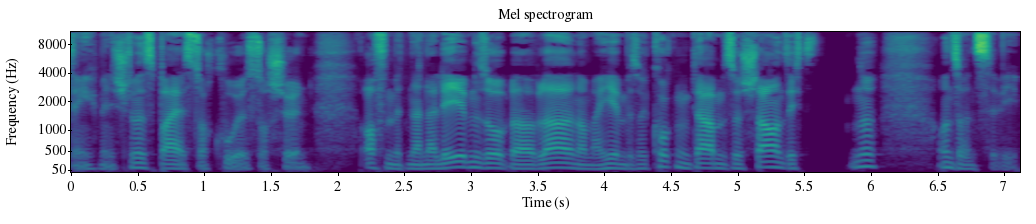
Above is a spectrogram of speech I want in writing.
Denke ich mir nichts Schlimmes bei, ist doch cool, ist doch schön. Offen miteinander leben, so, bla, bla. Nochmal hier ein bisschen gucken, da ein bisschen schauen, sich, ne, und sonst wie.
